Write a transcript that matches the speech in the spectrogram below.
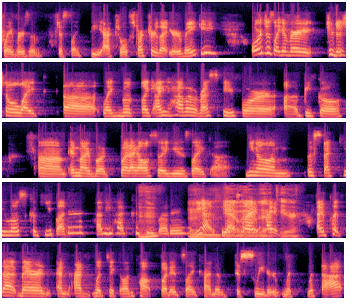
flavors of just like the actual structure that you're making or just like a very traditional like uh like book like i have a recipe for uh biko um in my book but i also use like uh you know um the speculoos cookie butter have you had cookie Mhm. butter Mm, yes Yeah, yes so I, I. I put that there and, and add latik on top, but it's like kind of just sweeter with with that.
